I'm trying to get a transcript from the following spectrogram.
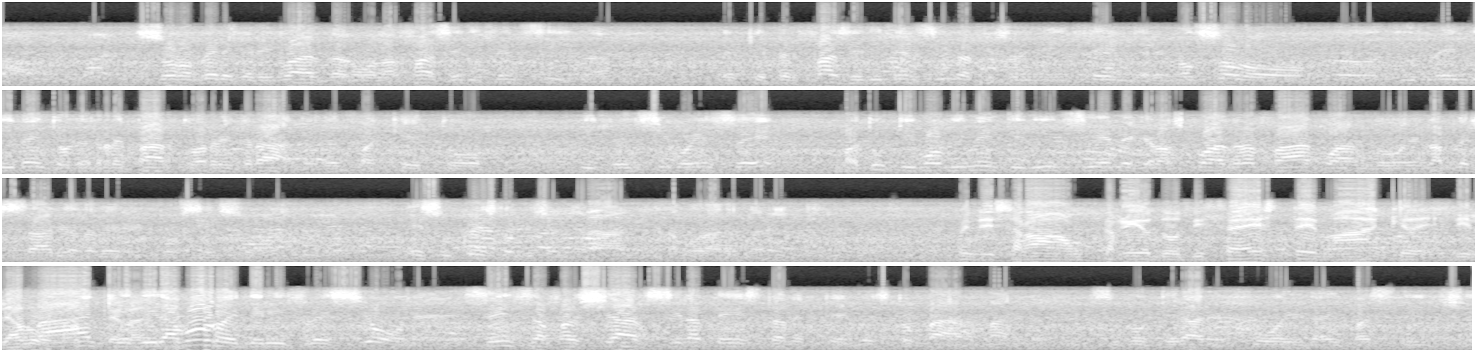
sono quelle che riguardano la fase difensiva, perché per fase difensiva bisogna intendere non solo eh, il rendimento del reparto arretrato, del pacchetto difensivo in sé, ma tutti i movimenti di insieme che la squadra fa quando è l'avversario ad avere il possesso. E su questo bisognerà anche lavorare parecchio quindi sarà un periodo di feste ma anche di lavoro. Ma anche di lavoro e di riflessione, senza fasciarsi la testa perché questo Parma si può tirare fuori dai pasticci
